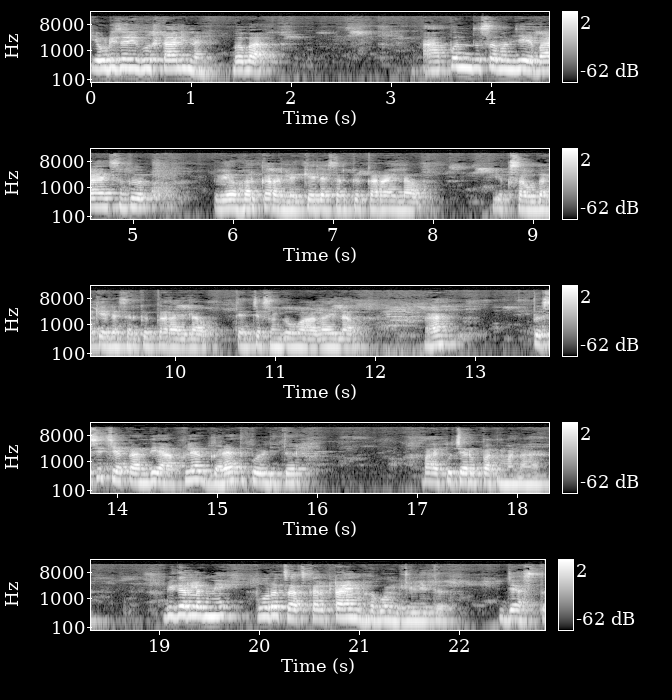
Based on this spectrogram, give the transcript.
एवढी जरी गोष्ट आली ना बाबा आपण जसं म्हणजे बायासंग व्यवहार करायला केल्यासारखं करायला एक सौदा केल्यासारखं करायला त्यांच्यासंग वागायला हां? तशीच एखादी आपल्या गळ्यात पडली तर बायकोच्या रूपात म्हणा. बिगर लग्ने पोरंच आजकाल टाईम भागून गेली तर जास्त.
